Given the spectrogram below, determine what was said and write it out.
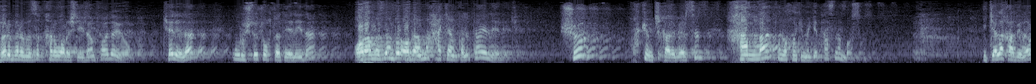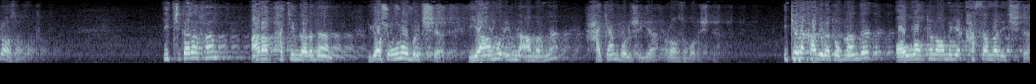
bir-birimizni qirib olishlikdan foyda yo'q. Kelinglar, urushni to'xtataylik-da, oramizdan bir odamni hakam qilib tayinlaylik. Shu hukm chiqarib bersin, hamma uni hukmiga taslim bo'lsin. Ikkala qabila rozi bo'ldi. Ikki taraf ham arab hakimlaridan yoshi ulug' bir kishi Ya'mur ibn Amrni hakam bo'lishiga rozi bo'lishdi. Ikkala qabila to'plandi, Alloh nomiga qasamlar ichishdi.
